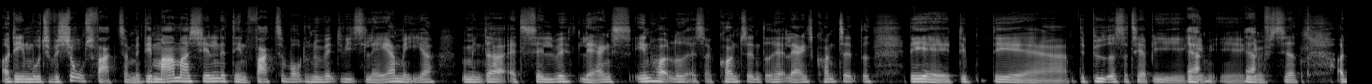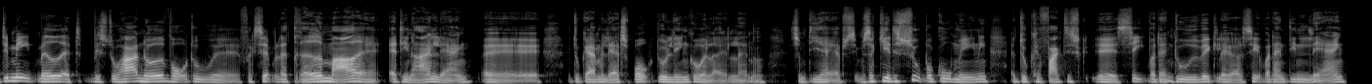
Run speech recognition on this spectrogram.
Og det er en motivationsfaktor, men det er meget, meget sjældent, at det er en faktor, hvor du nødvendigvis lærer mere, medmindre at selve læringsindholdet, altså contentet her, læringskontentet, det, det, det, er, det byder sig til at blive ja. Gem, øh, gamificeret. Ja. Og det er ment med, at hvis du har noget, hvor du øh, for eksempel er drevet meget af, af din egen læring, øh, at du gerne vil lære et sprog, du er lingo eller et eller andet, som de her apps, så giver det super god mening, at du kan faktisk øh, se, hvordan du udvikler, og se, hvordan din læring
